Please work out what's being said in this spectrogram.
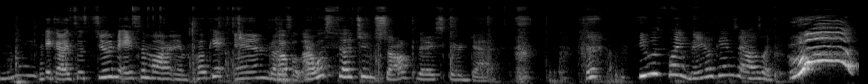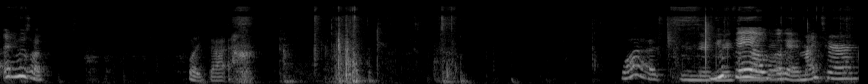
You know you Okay, guys, let's do an ASMR and poke it and Guys, bubble it. I was such in shock that I scared dad. Playing video games and I was like, and he was like, like that. what? You failed. Okay, my turn.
